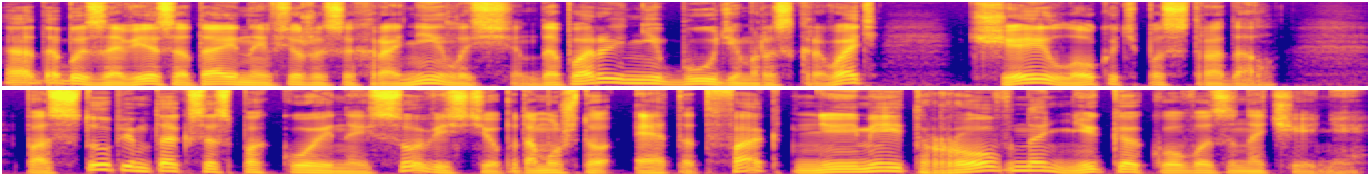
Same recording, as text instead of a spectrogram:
А дабы завеса тайны все же сохранилась, до поры не будем раскрывать, чей локоть пострадал. Поступим так со спокойной совестью, потому что этот факт не имеет ровно никакого значения.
